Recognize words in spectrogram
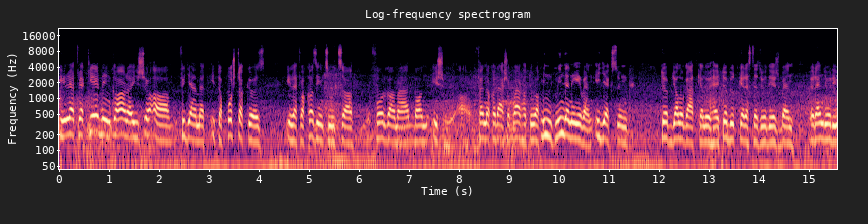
illetve kérnénk arra is a figyelmet itt a Postaköz, illetve a Kazinc utca forgalmában is a fennakadások várhatóak. Minden éven igyekszünk több gyalogátkelőhely, több útkereszteződésben rendőri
